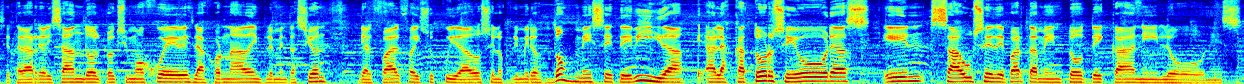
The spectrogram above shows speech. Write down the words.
Se estará realizando el próximo jueves la jornada de implementación de alfalfa y sus cuidados en los primeros dos meses de vida a las 14 horas en Sauce, departamento de Canelones.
